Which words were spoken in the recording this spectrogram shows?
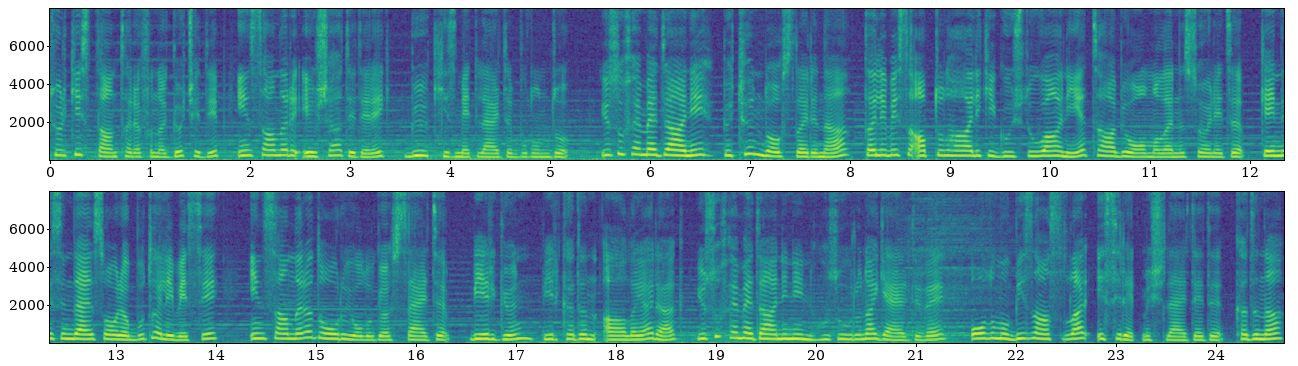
Türkistan tarafına göç edip insanları irşad ederek büyük hizmetlerde bulundu. Yusuf Hemedani bütün dostlarına talebesi Abdülhaliki Güçduvani'ye tabi olmalarını söyledi. Kendisinden sonra bu talebesi insanlara doğru yolu gösterdi. Bir gün bir kadın ağlayarak Yusuf Hemedani'nin huzuruna geldi ve oğlumu Bizanslılar esir etmişler dedi. Kadına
